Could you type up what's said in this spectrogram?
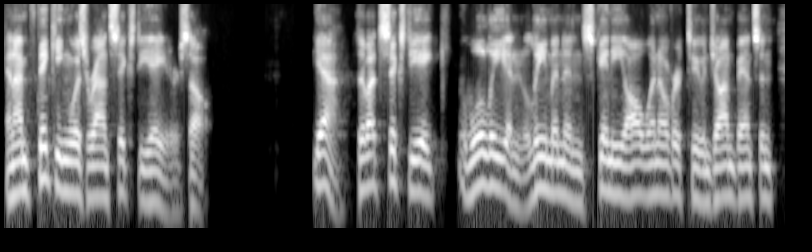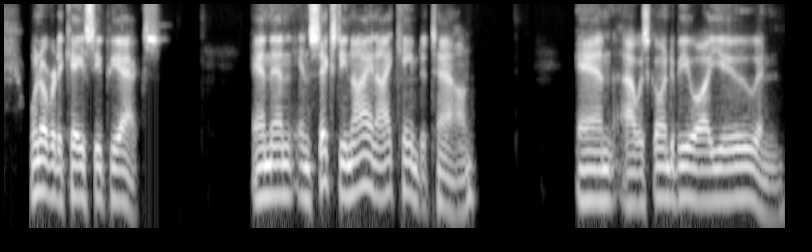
and I'm thinking was around 68 or so. Yeah, it's about 68. Wooly and Lehman and Skinny all went over to, and John Benson went over to KCPX. And then in 69, I came to town and I was going to BYU and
